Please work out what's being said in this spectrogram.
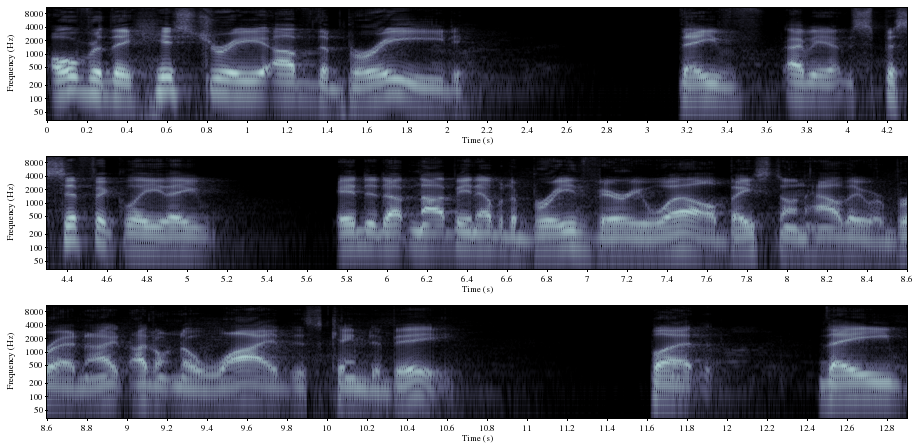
over the history of the breed they've i mean specifically they ended up not being able to breathe very well based on how they were bred and i, I don't know why this came to be but they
